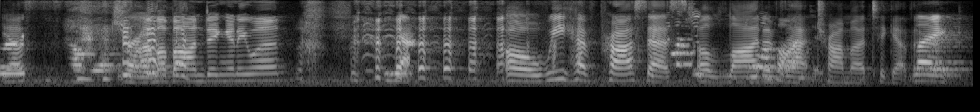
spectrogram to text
yes. Trauma bonding, anyone? yeah. Oh, we have processed a lot of that trauma together. Like,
